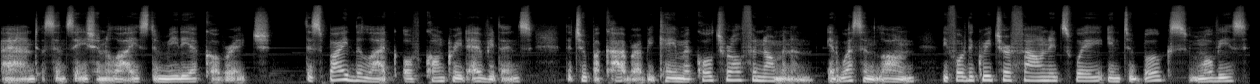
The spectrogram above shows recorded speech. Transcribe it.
and sensationalized media coverage. Despite the lack of concrete evidence, the chupacabra became a cultural phenomenon. It wasn't long before the creature found its way into books, movies,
